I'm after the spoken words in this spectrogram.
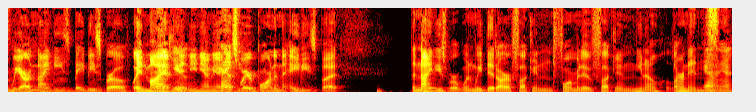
We- We are nineties babies, bro. In my Thank you. opinion, I mean, I Thank guess you. we were born in the eighties, but the nineties were when we did our fucking formative, fucking, you know, learnings. Yeah, yeah.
